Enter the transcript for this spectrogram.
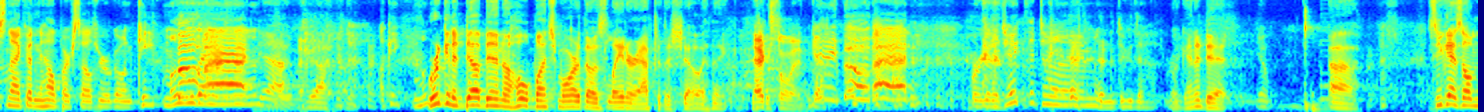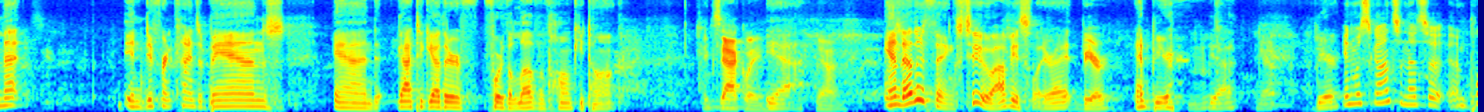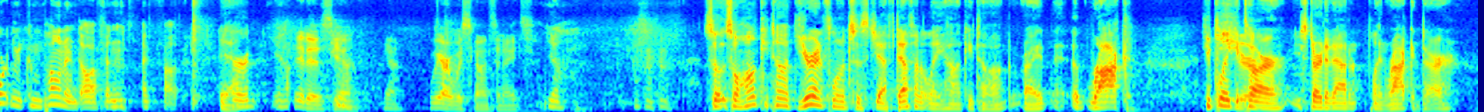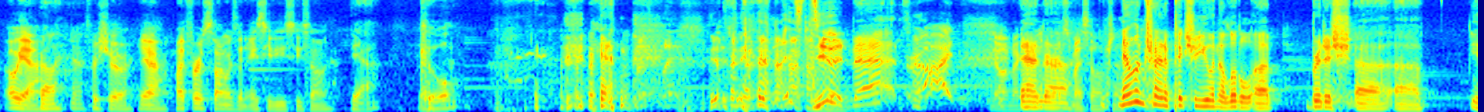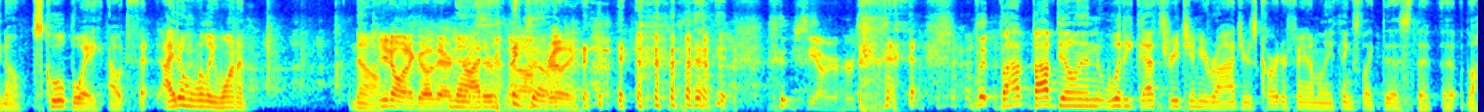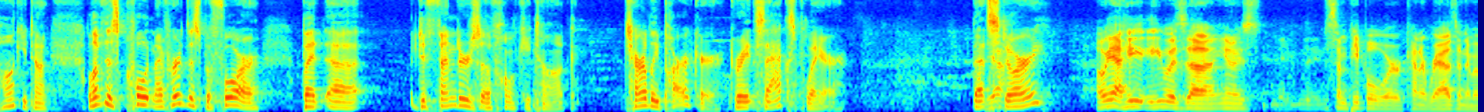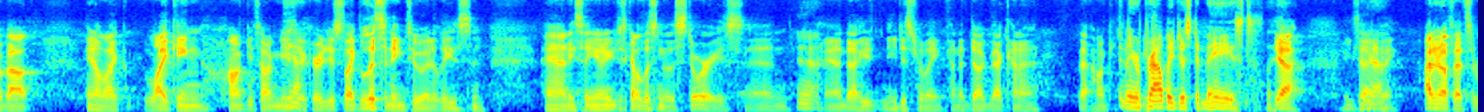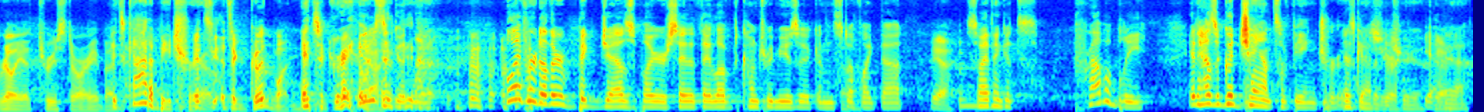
Chris and I couldn't help ourselves. We were going, keep moving. Yeah, yeah. I'll keep moving. We're gonna dub in a whole bunch more of those later after the show. I think Excellent. Yeah. We're going to take the time and do that. we're gonna do it. Yep. Uh, so you guys all met in different kinds of bands and got together for the love of honky tonk. Exactly. Yeah, Yeah. and other things too, obviously, right? Beer. And beer. Yeah, Yeah. Beer. In Wisconsin, that's an important component often, I've thought, Yeah. heard. Yeah. It is. Yeah. Yeah. We are Wisconsinites. yeah. So, so honky tonk. Your influences, Jeff, definitely honky tonk, right? Uh, rock. If you play Sure. guitar, you started out playing rock guitar. Oh yeah. Probably, yeah. For sure. Yeah. My first song was an ACDC song. Yeah. Cool. And- Let's do it, man. Right. No, I'm not gonna embarrass uh, myself. now I'm trying to picture you in a little uh, British, uh, uh, you know, schoolboy outfit. I don't really want to. No. You don't want to go there. No, I don't really no, don't. Really. You see how we rehearsing? but Bob, Bob Dylan, Woody Guthrie, Jimmie Rodgers, Carter Family, things like this, the, the, the honky tonk. I love this quote, and I've heard this before, but uh, defenders of honky tonk, Charlie Parker, great sax player. That Yeah. story? Oh yeah, he he was. Uh, you know, he's, some people were kind of razzing him about, you know, like liking honky tonk music Yeah. or just like listening to it at least. And and he said, you know, you just got to listen to the stories. And Yeah. and uh, he he just really kind of dug that kind of that honky tonk. And they were music. probably just amazed. Like, Yeah, exactly. I don't know if that's really a true story, but It's got to be true. it's it's a good one. It's a great It is one. a good one. well, I've heard other big jazz players say that they loved country music and stuff like that. yeah. So I think it's probably it has a good chance of being true. It's got to Sure. be true. Yeah. yeah.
